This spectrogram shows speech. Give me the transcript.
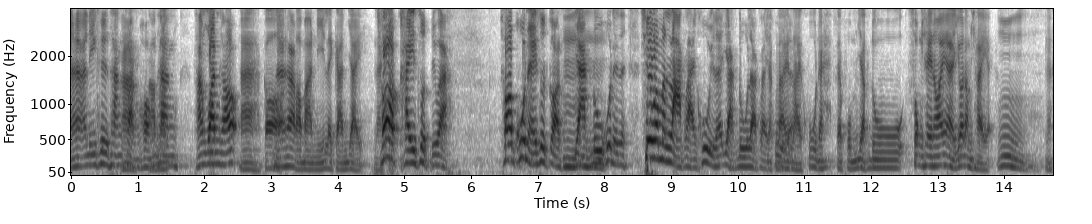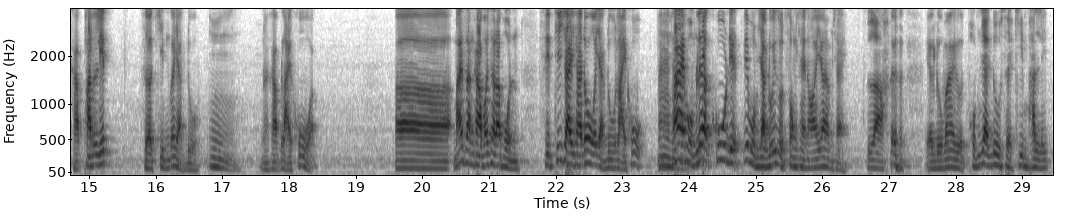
ะฮะอันนี้คือทางอ่าฝั่งของตามนั้นทางทางวันเขา อ่าก็นะครับ ประมาณนี้รายการใหญ่นะชอบใครสุดดีกว่า ชอบคู่ไหนสุดก่อน อืม อยากดูคู่ไหนสุดเชื่อว่ามันหลากหลายคู่อยู่แล้ว อยากดูหลากหลายอยากคู่หลายอยู่หแวลายคู่นะ แต่ผมอยากดูทรงชัยน้อยอะยอดดำชัยอะอืมนะครับพันลิตรเสือคิมก็อยากดูอืมนะครับหลายคู่อะเอ่อไม้สังคาวัชรพลสิทธิชัยชาโดก็อยากดูหลายคู่นะอืมถ้าให้ผมเลือกคู่เดียวที่ผมอยากดูที่สุดทรงชัยน้อยยอดดำชัย เหรอ อยากดูมากที่สุด ผมอยากดูเสือคิมพันลิตร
